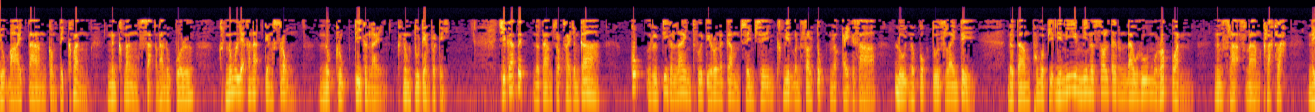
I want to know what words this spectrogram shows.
យោបាយតាមកំតិចខ្មាំងនិងខ្មាំងសក្តានុពល ក្នុងលក្ខណៈទាំងស្រុង នៅគ្រប់ទីកន្លែងក្នុងទូទាំងប្រទេសជាការពិតនៅតាមស្រុកស្រែចម្ការគុកឬទីកន្លែងធ្វើទារុណកម្មផ្សេងផ្សេងគ្មានបន្សល់ទុកនៅឯកសារដូចនៅគុកទួលស្លែងទេនៅតាមភូមិភាគនានាមាននៅសល់តែរណ្ដៅរួមរាប់ពាន់និងស្លាកស្នាមខ្លះៗនៃ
